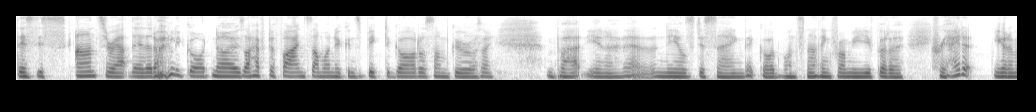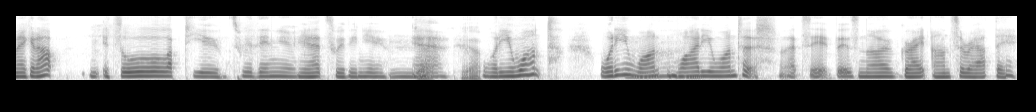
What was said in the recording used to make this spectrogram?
there's this answer out there that only God knows. I have to find someone who can speak to God or some guru or something. But you know, that, Neale's just saying that God wants nothing from you. You've got to create it. You got to make it up. It's all up to you. It's within you. Yeah, it's within you. Yeah. yeah. What do you want? What do you want? and Why mm. do you want it? That's it. There's no great answer out there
